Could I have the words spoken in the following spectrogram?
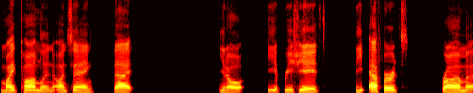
Mike Tomlin on saying that, you know, he appreciates the efforts from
